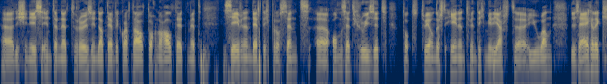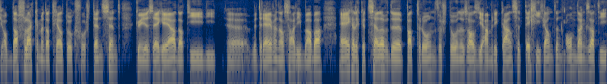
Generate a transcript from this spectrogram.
uh, de Chinese internetreus in dat derde kwartaal toch nog altijd met 37 procent uh, omzetgroei zit tot 221 miljard uh, yuan. Dus eigenlijk op dat vlak, maar dat geldt ook voor Tencent, kun je zeggen ja, dat die, die uh, bedrijven als Alibaba eigenlijk hetzelfde patroon vertonen zoals die Amerikaanse techgiganten. Ondanks dat die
